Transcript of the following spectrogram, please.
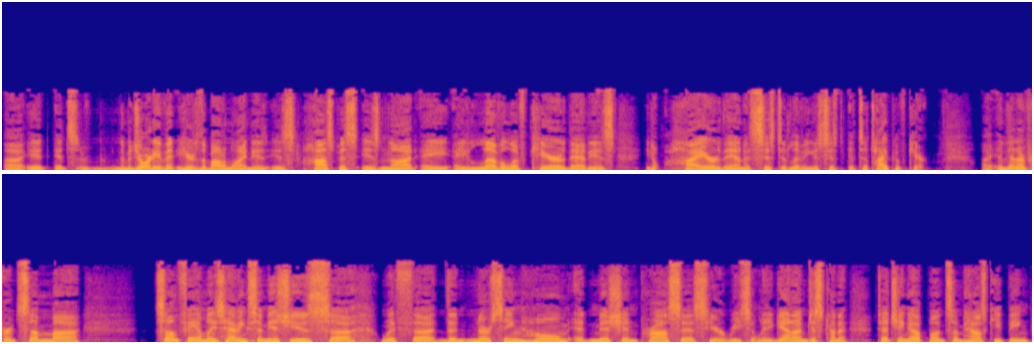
uh, it, it's the majority of it. Here's the bottom line: is, is hospice is not a, a level of care that is you know higher than assisted living. It's just it's a type of care. Uh, and then I've heard some uh, some families having some issues uh, with uh, the nursing home admission process here recently. Again, I'm just kind of touching up on some housekeeping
